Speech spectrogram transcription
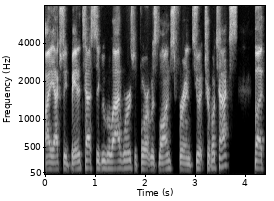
I actually beta tested Google AdWords before it was launched for Intuit TurboTax. But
